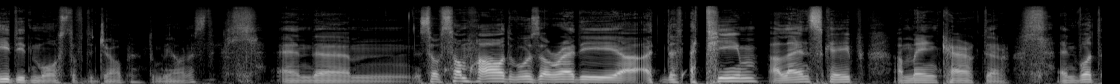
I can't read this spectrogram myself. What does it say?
He did most of the job, to be honest. And um, so somehow there was already uh, a, a team, a landscape, a main character. And what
